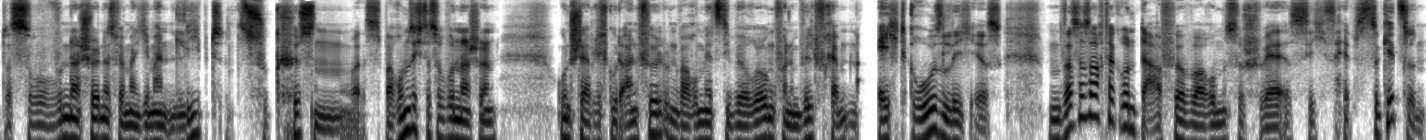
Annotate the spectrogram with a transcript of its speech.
das so wunderschön ist, wenn man jemanden liebt, zu küssen. Was, warum sich das so wunderschön unsterblich gut anfühlt und warum jetzt die Berührung von einem Wildfremden echt gruselig ist. Und das ist auch der Grund dafür, warum es so schwer ist, sich selbst zu kitzeln.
